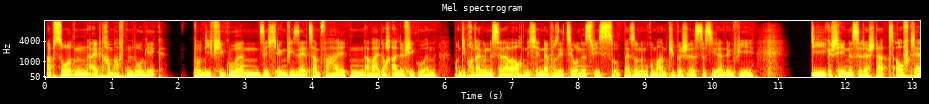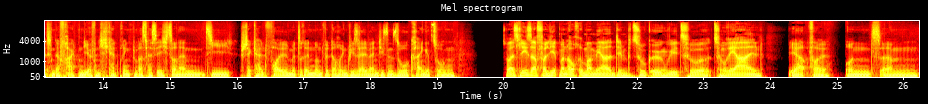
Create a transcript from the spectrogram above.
absurden, albtraumhaften Logik, wo die Figuren sich irgendwie seltsam verhalten, aber halt auch alle Figuren. Und die Protagonistin aber auch nicht in der Position ist, wie es so bei so einem Roman typisch ist, dass sie dann irgendwie die Geschehnisse der Stadt aufklärt, hinterfragt und die Öffentlichkeit bringt und was weiß ich, sondern sie steckt halt voll mit drin und wird auch irgendwie selber in diesen Sog reingezogen. So als Leser verliert man auch immer mehr den Bezug irgendwie zu, zum Realen. Ja, voll. Und ähm,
